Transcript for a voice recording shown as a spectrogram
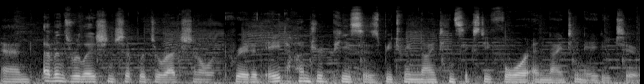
And Evans' relationship with Directional created 800 pieces between 1964 and 1982.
